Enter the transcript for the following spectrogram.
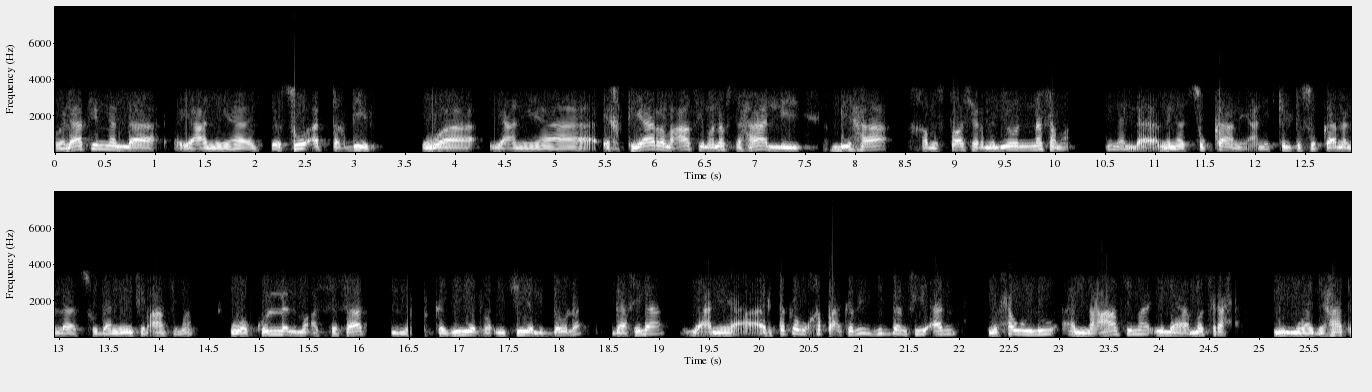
ولكن يعني سوء التقدير ويعني اختيار العاصمة نفسها اللي بها 15 مليون نسمة من من السكان يعني ثلث السكان السودانيين في العاصمة وكل المؤسسات المركزية الرئيسية للدولة داخلها يعني ارتكبوا خطأ كبير جدا في أن يحولوا العاصمة إلى مسرح للمواجهات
